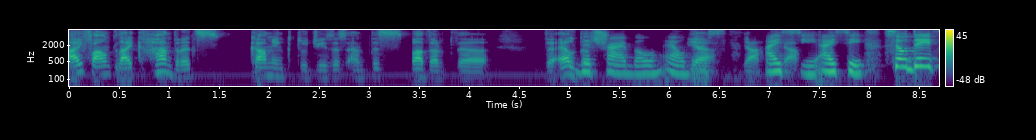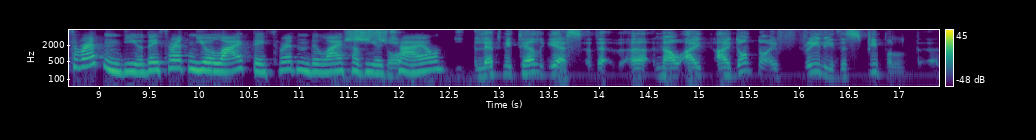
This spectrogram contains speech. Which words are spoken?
I found like hundreds coming to Jesus, and this bothered the the elders. The tribal elders. Yeah, yeah. I yeah. see. I see. So they threatened you. They threatened your life. They threatened the life of your so, child. Let me tell. Yes. The, uh, now I I don't know if really these people uh,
